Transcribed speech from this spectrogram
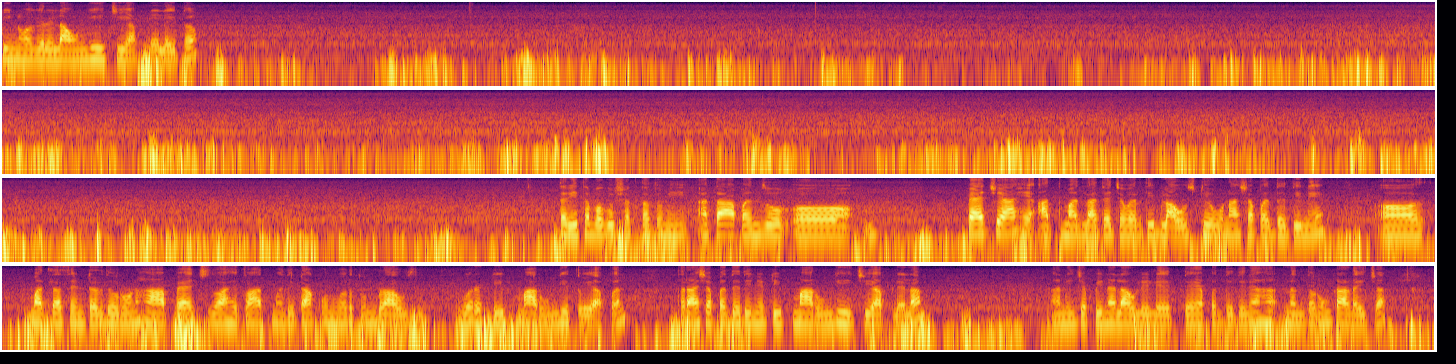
पिन वगैरे लावून घ्यायची आपल्याला इथं. तर इथं बघू शकता तुम्ही. आता आपण जो पॅच आहे आतमधला त्याच्यावरती ब्लाऊज ठेवून अशा पद्धतीने मधला सेंटर धरून हा पॅच जो आहे तो आतमध्ये टाकून वरतून ब्लाऊजवर टीप मारून घेतो आहे आपण. तर अशा पद्धतीने टीप मारून घ्यायची आपल्याला. आणि ज्या पिना लावलेल्या आहेत त्या या पद्धतीने हा नंतरून काढायच्या.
